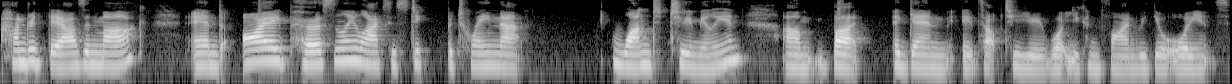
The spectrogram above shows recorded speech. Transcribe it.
100,000 mark. And I personally like to stick between that 1 to 2 million. Um, but again, it's up to you what you can find with your audience.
